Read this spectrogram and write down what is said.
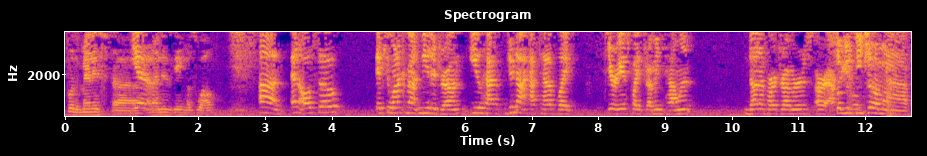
for the Menace uh, Yeah. Menace game as well. Um, and also, if you want to come out and beat a drum, you have do not have to have like serious like drumming talent. None of our drummers are. So you teach them. Uh,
